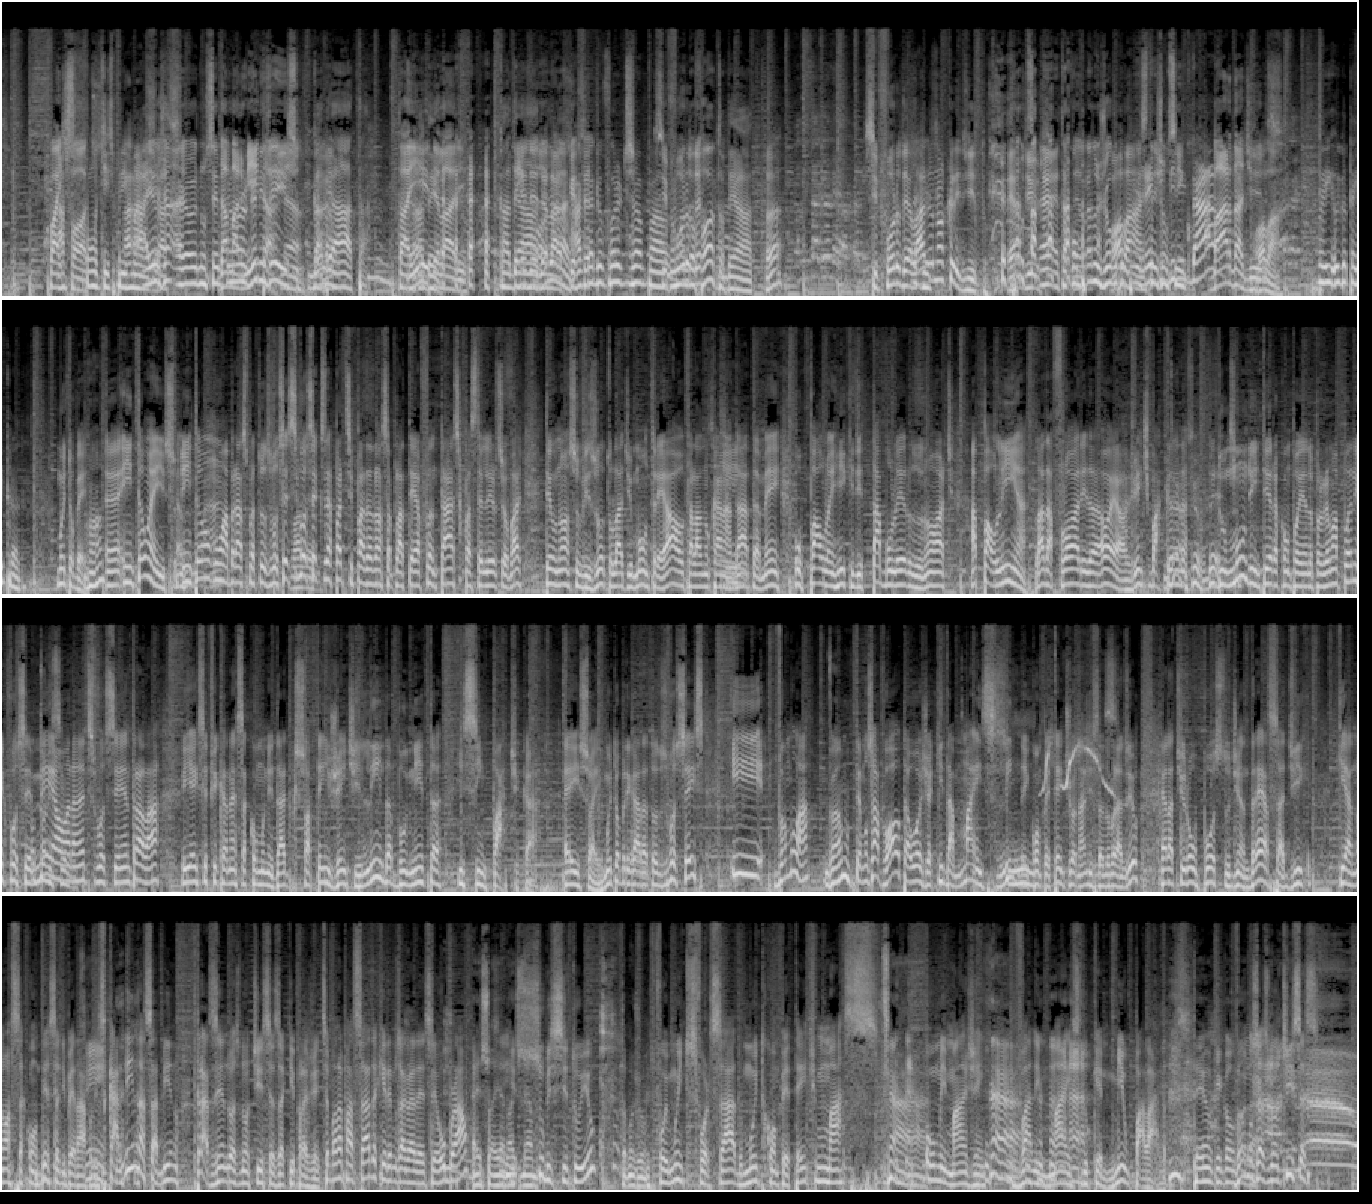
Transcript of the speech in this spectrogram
Quais As fotos? fontes Aí primárias. eu já eu não sei Da porque eu marmita? organizei isso. Não. Cadê a ata? Tá aí, Cadê? Delari? Cadê Cadê, a ata? Delari? Porque se- do Foro de São Paulo. se Não for o mandou de- foto? Cadê a ata? Hã? Se for o Delário, eu não acredito. É a. É, tá comprando o jogo Olha do lá. PlayStation 5. Bar da. Olha lá. O Igor tá entrando. Muito bem. É, então é isso. Então, um abraço para todos vocês. Se Valeu. você quiser participar da nossa plateia fantástica, Pasteleiro Selvagem, tem o nosso Visoto lá de Montreal, tá lá no Canadá também. O Paulo Henrique de Tabuleiro do Norte. A Paulinha, lá da Flórida. Olha, gente bacana do mundo inteiro acompanhando o programa Pânico. Você, Tony meia hora antes, você entra lá e aí você fica nessa comunidade que só tem gente linda, bonita e simpática. É isso aí. Muito obrigado a todos vocês. E vamos lá. Vamos. Temos a volta hoje aqui da mais linda e competente jornalista do Brasil. Ela tirou o posto de André Sadi, que é a nossa condessa de Penápolis, Sim. Kalina Sabino, trazendo as notícias aqui pra gente. Semana passada queremos agradecer o Brown. É isso aí, é nós que mesmo. Substituiu. Tamo junto. Foi muito esforçado, muito competente, mas Ah. uma imagem vale mais do que mil palavras. Tenho que Vamos às notícias.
